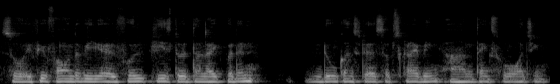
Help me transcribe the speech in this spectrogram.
so if you found the video helpful please do hit the like button. Do consider subscribing and thanks for watching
